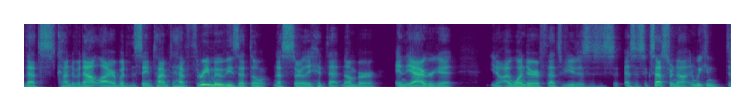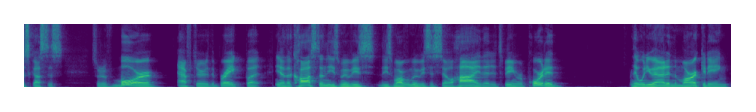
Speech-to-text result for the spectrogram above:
that's kind of an outlier. But at the same time, to have three movies that don't necessarily hit that number in the aggregate, you know, I wonder if that's viewed as a, as a success or not. And we can discuss this sort of more after the break. But, you know, the cost on these movies, these Marvel movies, is so high that it's being reported that when you add in the marketing,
